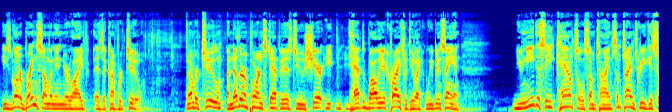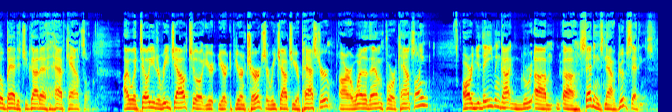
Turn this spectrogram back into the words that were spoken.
He's going to bring someone in your life as a comfort too. Number two, another important step is to share, have the body of Christ with you, like we've been saying. You need to seek counsel sometimes. Sometimes grief gets so bad that you got to have counsel. I would tell you to reach out to your, your, if you're in church, to reach out to your pastor or one of them for counseling. Or you, they even got um, uh, settings now, group settings.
